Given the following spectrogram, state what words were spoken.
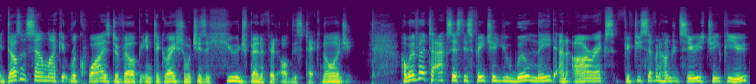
it doesn't sound like it requires developer integration, which is a huge benefit of this technology. However, to access this feature, you will need an RX 5700 series GPU.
